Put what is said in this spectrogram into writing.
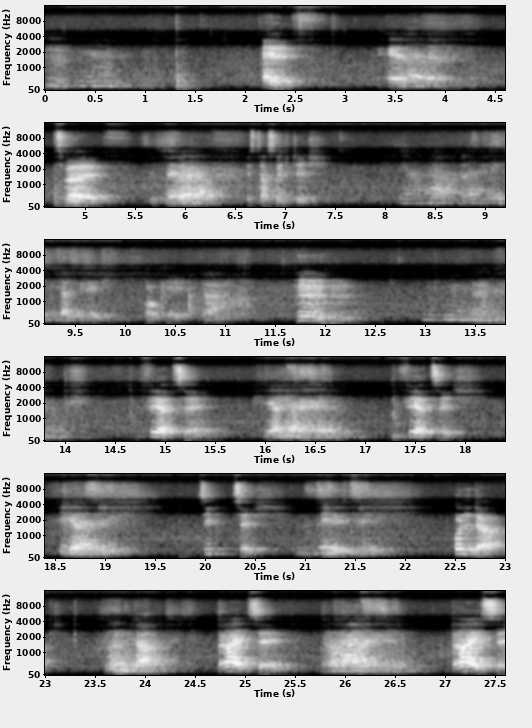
Hm. Elf. Elf. Zwölf. Zwölf. Ist das richtig? Das ist richtig. Okay, dann. Hm. Hm. 14. Vierzehn. 40. 40. 70. 70. 100. 100. 13. 13. 30.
